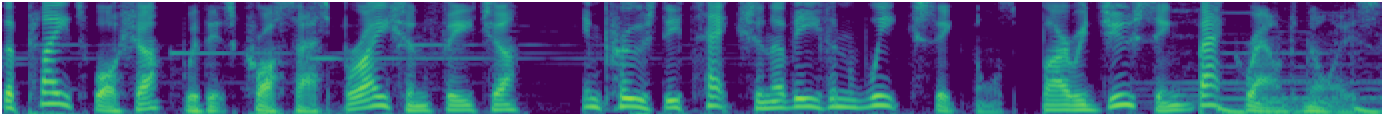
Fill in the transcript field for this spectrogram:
The plate washer, with its cross-aspiration feature, improves detection of even weak signals by reducing background noise.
